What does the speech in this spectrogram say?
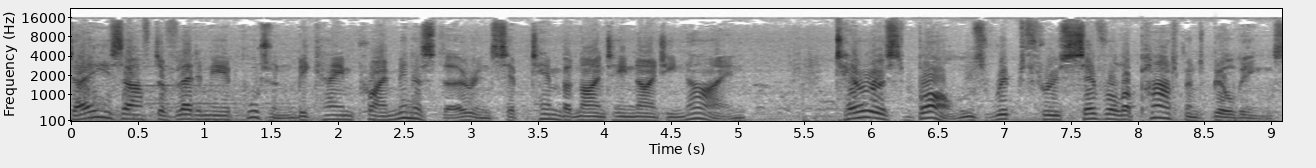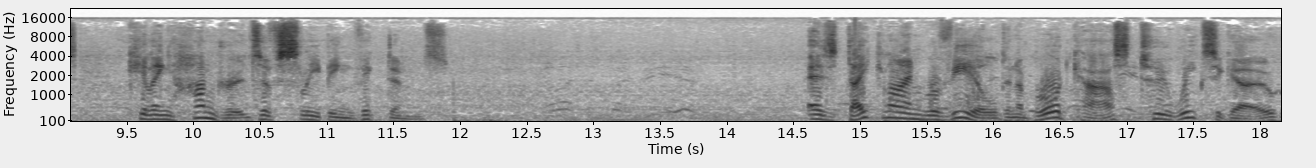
Days after Vladimir Putin became Prime Minister in September 1999, terrorist bombs ripped through several apartment buildings, killing hundreds of sleeping victims. As Dateline revealed in a broadcast two weeks ago,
